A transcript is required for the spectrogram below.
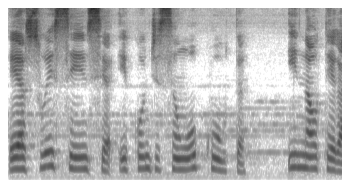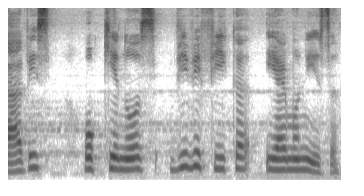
é a sua essência e condição oculta inalteráveis, o que nos vivifica e harmoniza.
